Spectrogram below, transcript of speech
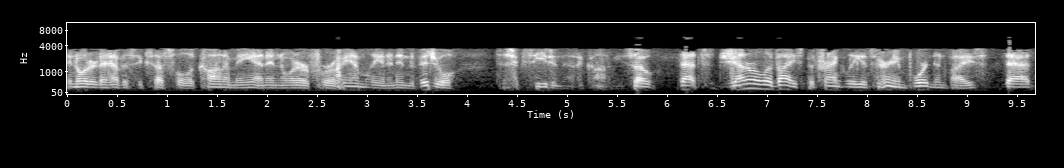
in order to have a successful economy and in order for a family and an individual to succeed in that economy. So that's general advice, but frankly, it's very important advice that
